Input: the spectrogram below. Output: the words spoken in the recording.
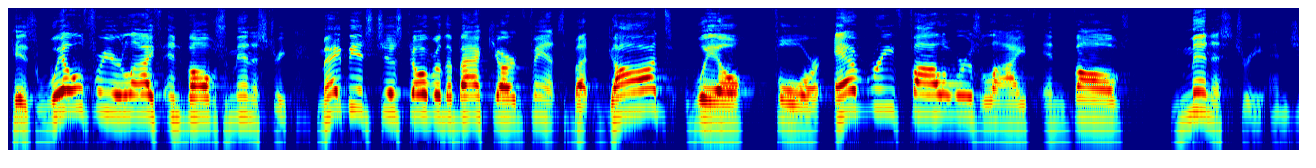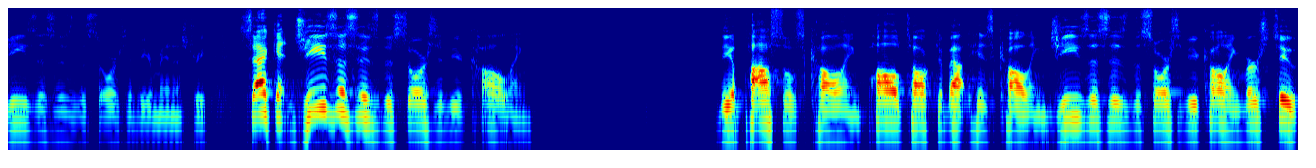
His will for your life involves ministry. Maybe it's just over the backyard fence, but God's will for every follower's life involves ministry, and Jesus is the source of your ministry. Second, Jesus is the source of your calling. The apostles' calling. Paul talked about his calling. Jesus is the source of your calling. Verse 2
